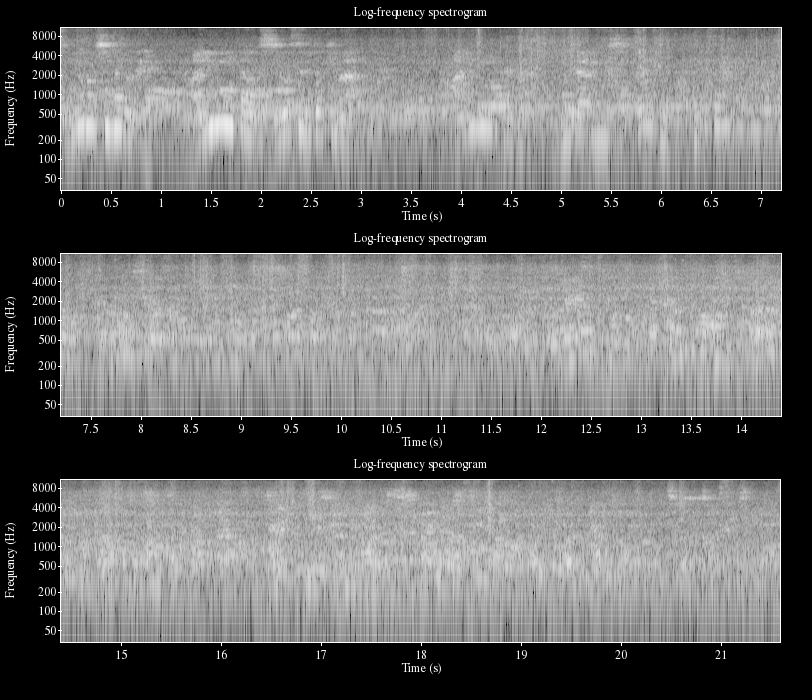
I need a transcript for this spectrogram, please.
積み下ろしなどでアニメーターを使用するときはアニメーターが荷台にしっかりと固定されていることを確認して行ってください「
